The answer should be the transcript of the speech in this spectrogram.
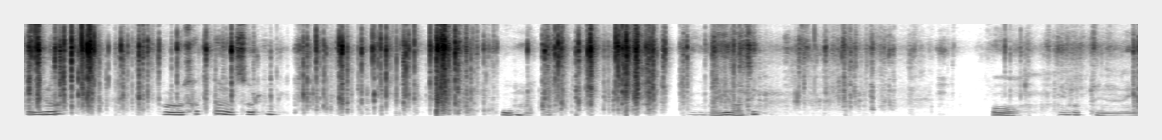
그냥 이걸로 샀다는 소리입니다. 오 마이 갓. 왜 이러지? 오, 이것도 있네요.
